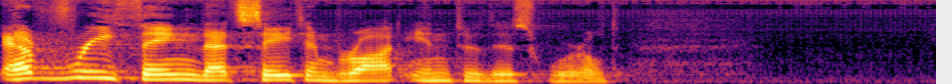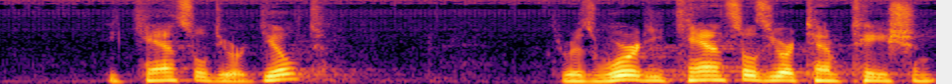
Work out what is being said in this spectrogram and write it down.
everything that Satan brought into this world. He canceled your guilt. Through His Word, He cancels your temptation.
